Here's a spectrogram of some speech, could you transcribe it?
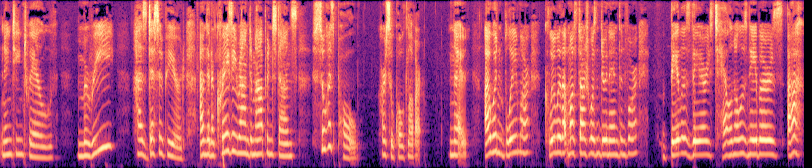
1912, Marie has disappeared, and in a crazy random happenstance, so has Paul, her so called lover. Now, I wouldn't blame her. Clearly, that mustache wasn't doing anything for her. Bela's there, he's telling all his neighbours, ah,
